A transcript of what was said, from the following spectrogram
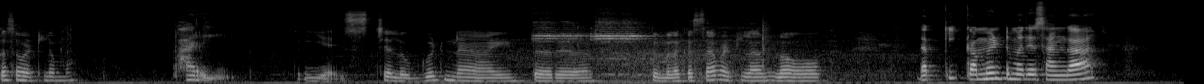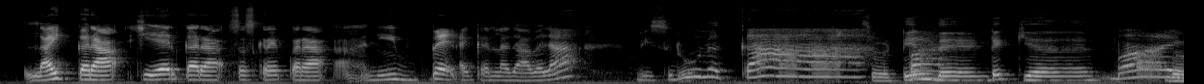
कसं वाटलं मग? भारी. येस चलो गुड नाईट तर तुम्हाला कसा वाटला व्लॉग नक्की कमेंटमध्ये सांगा. लाईक करा शेअर करा सबस्क्राईब करा आणि बेल आयकनला दाबायला विसरू नका. So till then take care bye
